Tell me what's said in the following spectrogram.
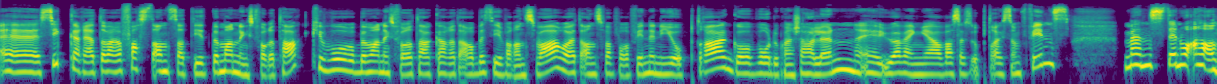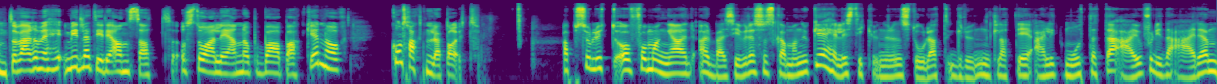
eh, sikkerhet å være fast ansatt i et bemanningsforetak, hvor bemanningsforetaket har et arbeidsgiveransvar og et ansvar for å finne nye oppdrag, og hvor du kanskje har lønn, eh, uavhengig av hva slags oppdrag som finnes. Mens det er noe annet å være midlertidig ansatt og stå alene og på bar bakke når kontrakten løper ut. Absolutt, og for mange arbeidsgivere så skal man jo ikke heller stikke under en stol at grunnen til at de er litt mot dette, er jo fordi det er en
